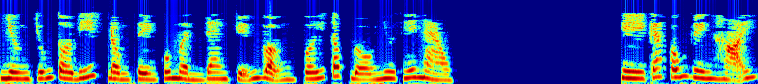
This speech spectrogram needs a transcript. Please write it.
nhưng chúng tôi biết đồng tiền của mình đang chuyển vận với tốc độ như thế nào. Khi các phóng viên hỏi,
